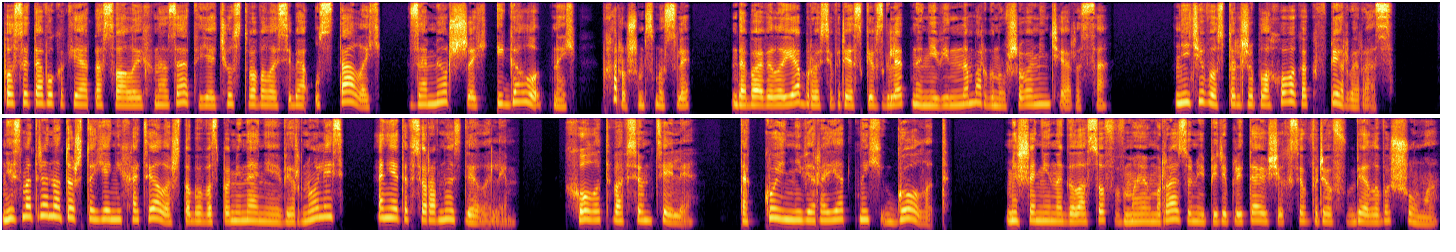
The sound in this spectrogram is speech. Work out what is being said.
После того, как я отослала их назад, я чувствовала себя усталой, замерзшей и голодной, в хорошем смысле, добавила я, бросив резкий взгляд на невинно моргнувшего Минчероса. Ничего столь же плохого, как в первый раз. Несмотря на то, что я не хотела, чтобы воспоминания вернулись, они это все равно сделали. Холод во всем теле. Такой невероятный голод. Мешанина голосов в моем разуме, переплетающихся в рев белого шума.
